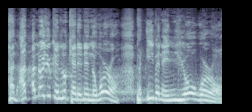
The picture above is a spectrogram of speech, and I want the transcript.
And I, know you can look at it in the world, but even in your world,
